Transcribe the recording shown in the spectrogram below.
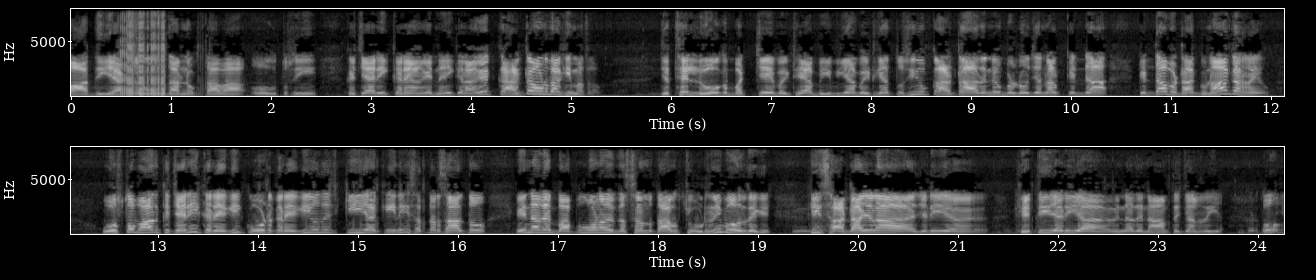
ਬਾਤ ਦੀ ਹੈ ਕਾਨੂੰਨ ਦਾ ਨੁਕਤਾ ਵਾ ਉਹ ਤੁਸੀਂ ਕਚਹਿਰੀ ਕਰਾਂਗੇ ਨਹੀਂ ਕਰਾਂਗੇ ਘਰ ਢਾਉਣ ਦਾ ਕੀ ਮਤਲਬ? ਜਿੱਥੇ ਲੋਕ ਬੱਚੇ ਬੈਠੇ ਆ ਬੀਬੀਆਂ ਬੈਠੀਆਂ ਤੁਸੀਂ ਉਹ ਘਰ ਢਾ ਦਿੰਦੇ ਹੋ ਬਲਡੋਜ਼ਰ ਨਾਲ ਕਿੱਡਾ ਕਿੱਡਾ ਵੱਡਾ ਗੁਨਾਹ ਕਰ ਰਹੇ ਹੋ? ਉਸ ਤੋਂ ਬਾਅਦ ਕਚਹਿਰੀ ਕਰੇਗੀ ਕੋਰਟ ਕਰੇਗੀ ਉਹਦੇ ਚ ਕੀ ਆ ਕੀ ਨਹੀਂ? 70 ਸਾਲ ਤੋਂ ਇਹਨਾਂ ਦੇ ਬਾਪੂ ਉਹਨਾਂ ਦੇ ਦੱਸਣ ਮੁਤਾਬਕ ਝੂਠ ਨਹੀਂ ਬੋਲਦੇਗੇ ਕਿ ਸਾਡਾ ਜਿਹੜਾ ਜਿਹੜੀ ਖੇਤੀ ਜਿਹੜੀ ਆ ਇਹਨਾਂ ਦੇ ਨਾਮ ਤੇ ਚੱਲ ਰਹੀ ਆ। ਉਹ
